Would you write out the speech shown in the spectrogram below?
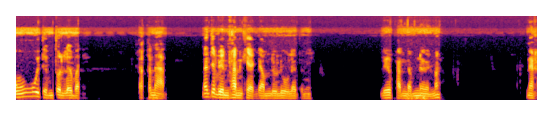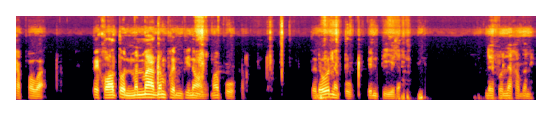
อู้เต็มต้นเลยบัดขนาด น่าจะเป็นพันแขกดำดูลูกแล้วตัวนี้ หรือพันธุ์ดำเนินมั้งนะครับ เพราะว่า ไปขอต้นมันมาน้ำเพิ่นพี่น้องมาปลูกครับแต่โดนนะปลูกเป็นปีแล้วได้ผลแล้วครับบัดนี้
